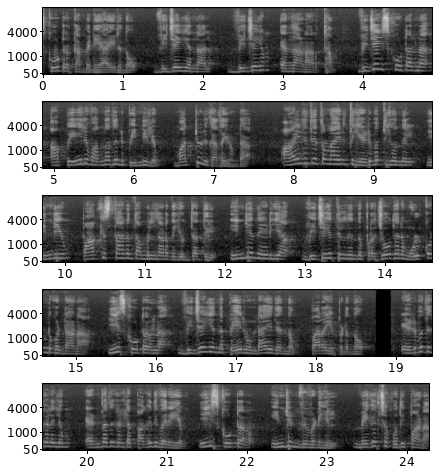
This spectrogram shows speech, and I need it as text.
സ്കൂട്ടർ കമ്പനിയായിരുന്നു. വിജയ് എന്നാൽ വിജയം എന്നാണ് അർത്ഥം. വിജയ് സ്കൂട്ടറിന് ആ പേര് വന്നതിന് പിന്നിലും മറ്റൊരു കഥയുണ്ട്. ആയിരത്തി തൊള്ളായിരത്തി എഴുപത്തിയൊന്നിൽ ഇന്ത്യയും പാകിസ്ഥാനും തമ്മിൽ നടന്ന യുദ്ധത്തിൽ ഇന്ത്യ നേടിയ വിജയത്തിൽ നിന്ന് പ്രചോദനം ഉൾക്കൊണ്ടുകൊണ്ടാണ് ഈ സ്കൂട്ടറിന് വിജയ് എന്ന പേരുണ്ടായതെന്നും പറയപ്പെടുന്നു. എഴുപതുകളിലും എൺപതുകളുടെ പകുതി വരെയും ഈ സ്കൂട്ടർ ഇന്ത്യൻ വിപണിയിൽ മികച്ച കുതിപ്പാണ്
